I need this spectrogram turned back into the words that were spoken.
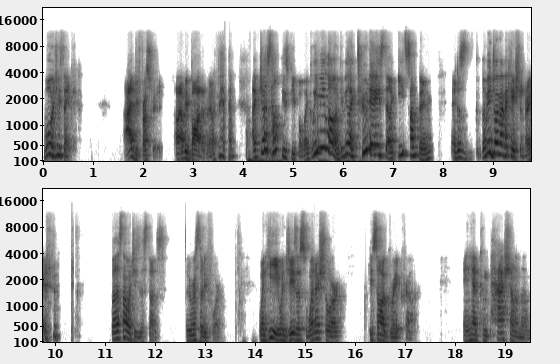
what would you think? I'd be frustrated. I'd be bothered. Right? Like, man, I just helped these people. Like, leave me alone. Give me like two days to like eat something and just let me enjoy my vacation, right? but that's not what Jesus does. Verse 34. When he, when Jesus went ashore, he saw a great crowd and he had compassion on them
